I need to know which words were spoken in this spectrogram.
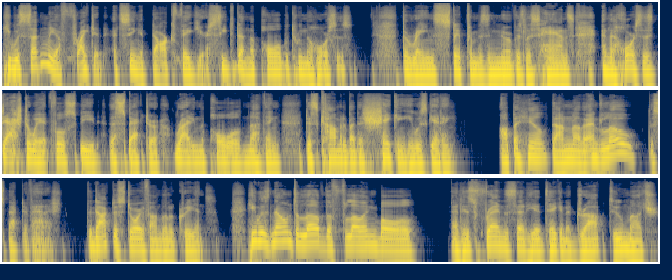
he was suddenly affrighted at seeing a dark figure seated on the pole between the horses. The reins slipped from his nerveless hands, and the horses dashed away at full speed, the spectre, riding the pole, nothing, discomfited by the shaking he was getting. Up a hill, down another, and lo, the spectre vanished. The doctor's story found little credence. He was known to love the flowing bowl, and his friends said he had taken a drop too much.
